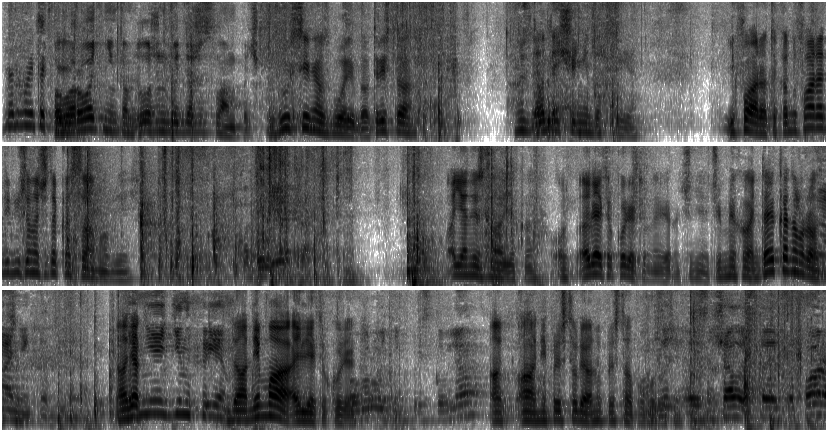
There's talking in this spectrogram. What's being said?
Я думаю, такі. Поворотником должен быть даже с лампочкой. З усім я в зборі брав, 300. Ну, Это еще не дохуя. І фара така, ну фара дивлюся, наче така сама, блядь. Под электро? А я не знаю яка. О, Електрокоректор, мабуть, чи ні? Чи механік. Та яка нам разниця? Механика, блядь. А Да як... ни один хрен. Да, нема електрокоректора. Поворотник представлял? А, а, не представляю, ну представ поворотник. Э, Сначала ставится фара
